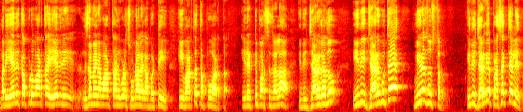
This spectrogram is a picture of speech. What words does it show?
మరి ఏది తప్పుడు వార్త ఏది నిజమైన వార్త అని కూడా చూడాలి కాబట్టి ఈ వార్త తప్పు వార్త. ఇది ఎట్టి పరిస్థితులలో ఇది జరగదు. ఇది జరిగితే మీరే చూస్తారు. ఇది జరిగే ప్రసక్తే లేదు.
